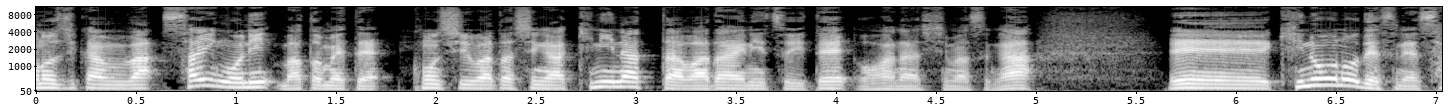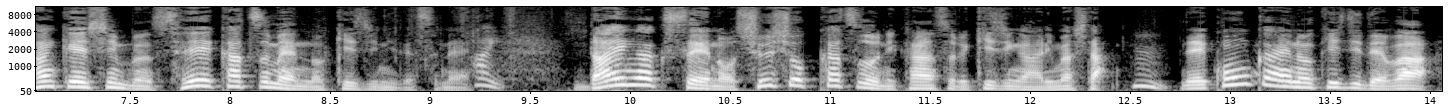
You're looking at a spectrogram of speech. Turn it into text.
この時間は最後にまとめて、今週私が気になった話題についてお話ししますが、えー、昨日のですね、産経新聞生活面の記事にですね、はい、大学生の就職活動に関する記事がありました。うん、で、今回の記事では、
